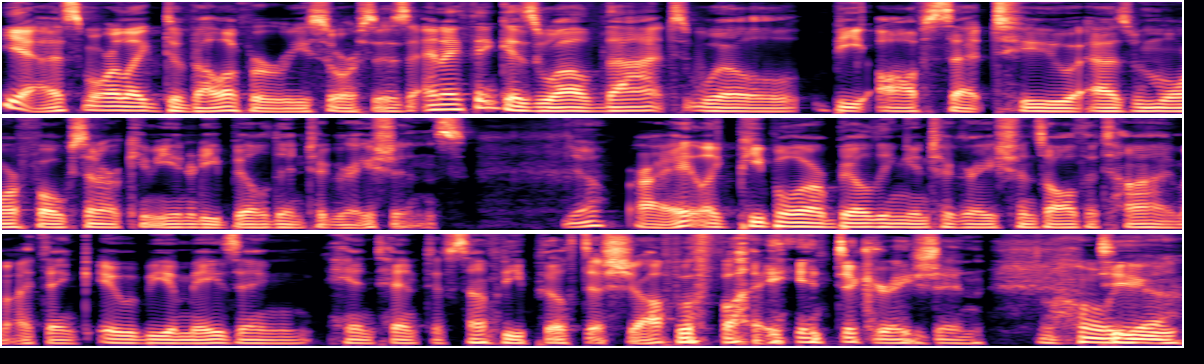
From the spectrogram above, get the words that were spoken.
Yeah, it's more like developer resources. And I think as well that will be offset too as more folks in our community build integrations. Yeah. Right. Like people are building integrations all the time. I think it would be amazing, hint, hint, if somebody built a Shopify integration. Oh, to, yeah.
